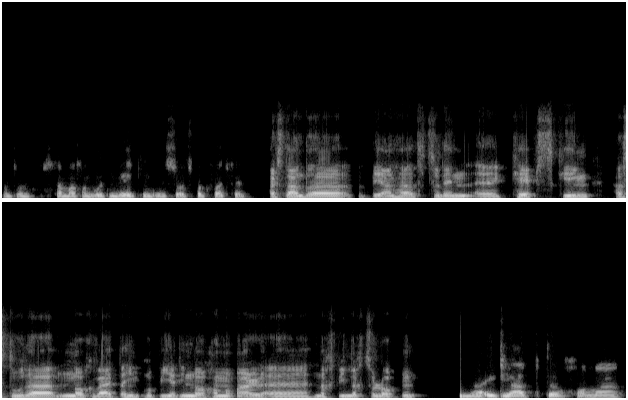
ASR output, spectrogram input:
und, und sind wir auf einem guten Weg in, in Salzburg fortfällt. Als dann der Bernhard zu den äh, Caps ging, hast du da noch weiterhin probiert, ihn noch einmal äh, nach Villach zu locken? Na, ich glaube, da haben wir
